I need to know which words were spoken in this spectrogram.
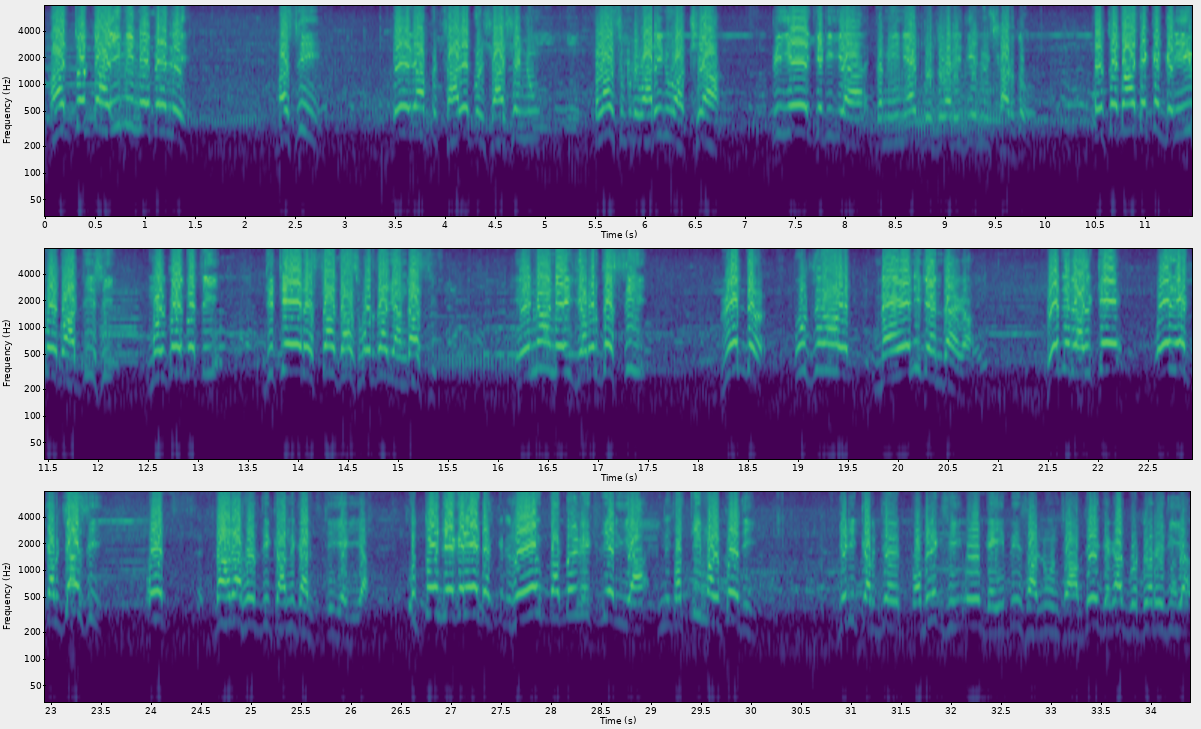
ਅੱਜ ਤੋਂ 2.5 ਮਹੀਨੇ ਪਹਿਲੇ ਅਸੀਂ ਇਹਦਾ ਸਾਰੇ ਪ੍ਰਸ਼ਾਸਨ ਨੂੰ ਪਲੱਸ ਪਟਵਾਰੀ ਨੂੰ ਆਖਿਆ ਵੀ ਇਹ ਜਿਹੜੀ ਆ ਜ਼ਮੀਨ ਹੈ ਗੁਰਦੁਆਰੇ ਦੀ ਇਹਨੂੰ ਛੱਡ ਦਿਓ। ਉਸ ਤੋਂ ਬਾਅਦ ਇੱਕ ਗਰੀਬ ਆਬਾਦੀ ਸੀ, ਮੁਲਕੋਪਤੀ, ਜਿੱਥੇ ਇਹ ਰਸਤਾ 10 ਫੁੱਟ ਦਾ ਜਾਂਦਾ ਸੀ। ਇਹਨਾਂ ਨੇ ਜ਼ਬਰਦਸਤੀ ਵਿਦ ਉਸ ਨਾਲ ਮੈਂ ਇਹ ਨਹੀਂ ਕਹਿੰਦਾ ਹੈਗਾ। ਵਿਦ ਰਲ ਕੇ ਉਹ ਜਿਹੜਾ ਕਬਜ਼ਾ ਸੀ, ਉਹ 10 ਫੁੱਟ ਦੀ ਕੰਨ ਕਰ ਦਿੱਤੀ ਹੈਗੀ ਆ। ਉੱਤੋਂ ਜੇਕਰ ਇਹ ਲੋਕ ਪਬਲਿਕ ਜਿਹੜੀ ਆ ਪੱਤੀ ਮਲਕੋ ਦੀ ਜਿਹੜੀ ਕਬਜ਼ੇ ਪਬਲਿਕ ਸੀ, ਉਹ ਗਈ ਵੀ ਸਾਨੂੰ ਇਨਸਾਫ ਦੇ ਜਗ੍ਹਾ ਗੁਰਦੁਆਰੇ ਦੀ ਆ।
